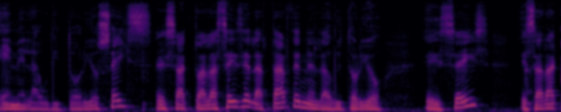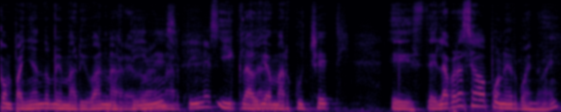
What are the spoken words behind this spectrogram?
en el auditorio 6. Exacto, a las 6 de la tarde en el auditorio 6 eh, estará acompañándome Mario Iván Martínez, y Claudia Marcuchetti. Este, la verdad se va a poner bueno, ¿eh?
